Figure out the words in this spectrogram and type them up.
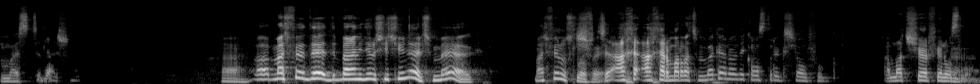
ما استلاش آه. آه، ما عرفت فين باغيين يديروا شي tunnel تما ياك. ما عرفت فين وصلوا شفت فيه اخر آخر مرة تما كانوا دي كونستركسيون فوق. ام نوت شور فين وصلوا.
